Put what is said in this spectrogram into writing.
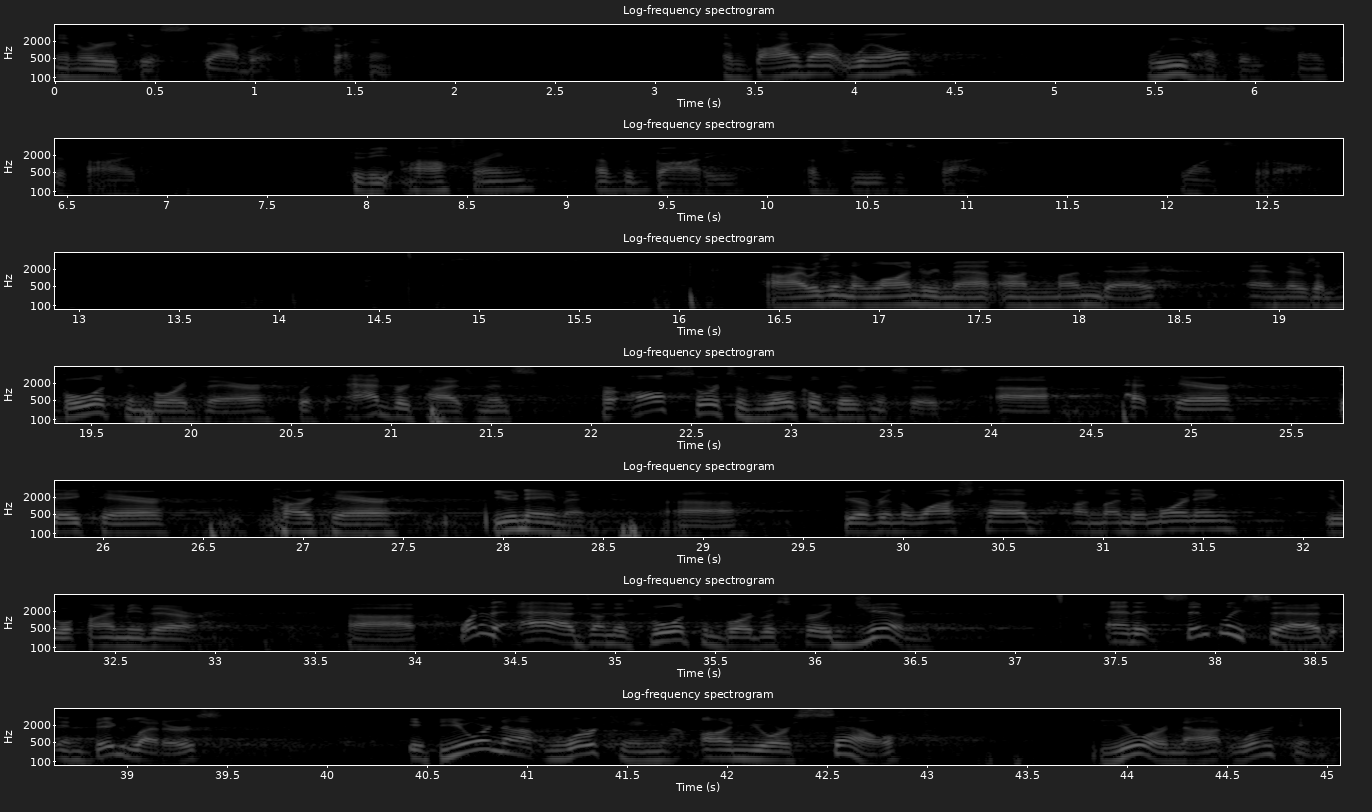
in order to establish the second. And by that will, we have been sanctified through the offering of the body of Jesus Christ once for all. I was in the laundromat on Monday and there's a bulletin board there with advertisements for all sorts of local businesses uh, pet care, daycare, car care, you name it. Uh, if you're ever in the wash tub on Monday morning, you will find me there. Uh, one of the ads on this bulletin board was for a gym, and it simply said in big letters if you're not working on yourself, you're not working.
